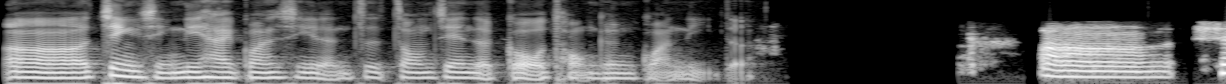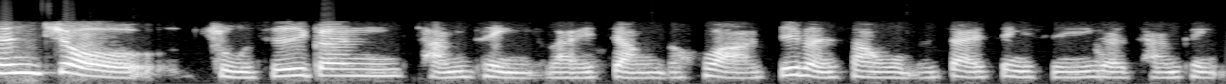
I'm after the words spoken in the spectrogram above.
呃进行利害关系人这中间的沟通跟管理的？嗯，先就组织跟产品来讲的话，基本上我们在进行一个产品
